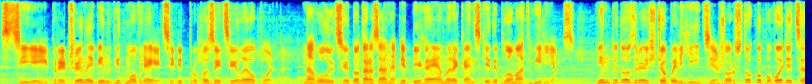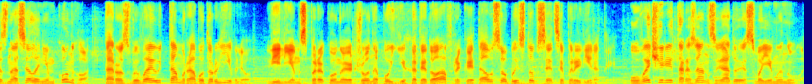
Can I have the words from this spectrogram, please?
З цієї причини він відмовляється від пропозиції Леопольда. На вулиці до Тарзана підбігає американський дипломат Вільямс. Він підозрює, що бельгійці жорстоко поводяться з населенням Конго та розвивають там работоргівлю. Вільямс переконує Джона поїхати до Африки та особисто все це перевірити. Увечері Тарзан згадує своє минуле.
